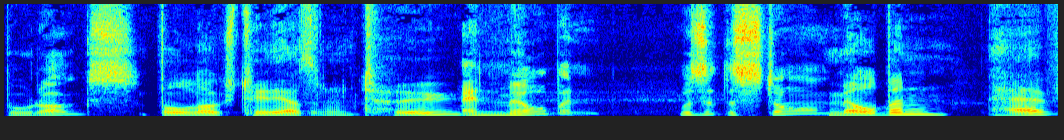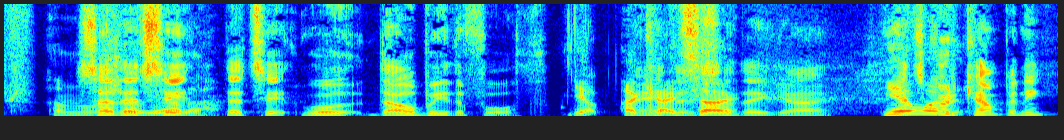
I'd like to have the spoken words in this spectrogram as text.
Bulldogs. Bulldogs 2002. And Melbourne. Was it the Storm? Melbourne have. I'm not so sure that's it. other. That's it. Well, they'll be the fourth. Yep. Okay. Panthers, so there you go. Yeah, That's well- good company.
